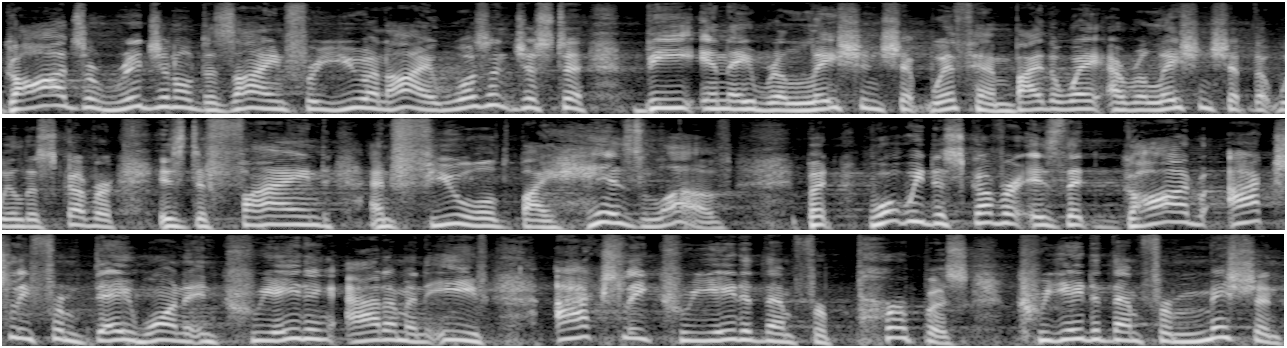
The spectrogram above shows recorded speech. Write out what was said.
God's original design for you and I wasn't just to be in a relationship with Him. By the way, a relationship that we'll discover is defined and fueled by His love. But what we discover is that God, actually, from day one, in creating Adam and Eve, actually created them for purpose, created them for mission,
